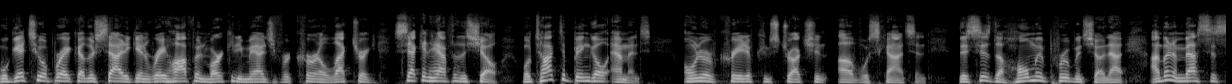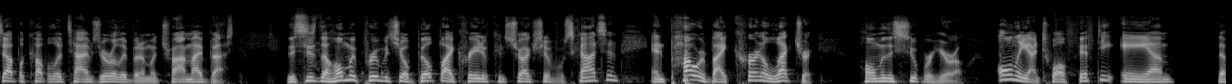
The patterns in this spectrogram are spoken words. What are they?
We'll get to a break. Other side again. Ray Hoffman, marketing manager for Current Electric. Second half of the show, we'll talk to Bingo Emmons owner of Creative Construction of Wisconsin. This is the Home Improvement Show. Now, I'm going to mess this up a couple of times early, but I'm going to try my best. This is the Home Improvement Show built by Creative Construction of Wisconsin and powered by Current Electric, home of the superhero. Only on 1250 AM, The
